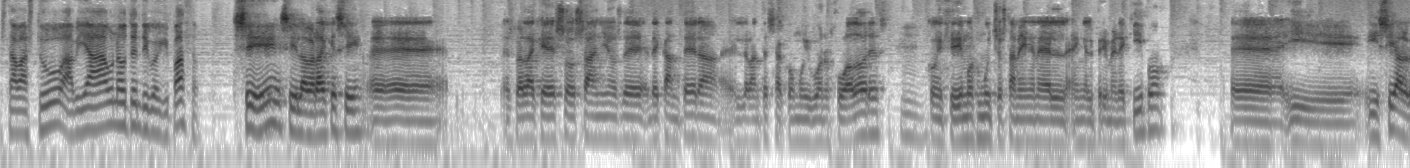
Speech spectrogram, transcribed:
estabas tú, había un auténtico equipazo. Sí, sí, la verdad que sí. Eh, es verdad que esos años de, de, cantera, el Levante sacó muy buenos jugadores, mm. coincidimos muchos también en el, en el primer equipo. Eh, y, y, sí, al,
